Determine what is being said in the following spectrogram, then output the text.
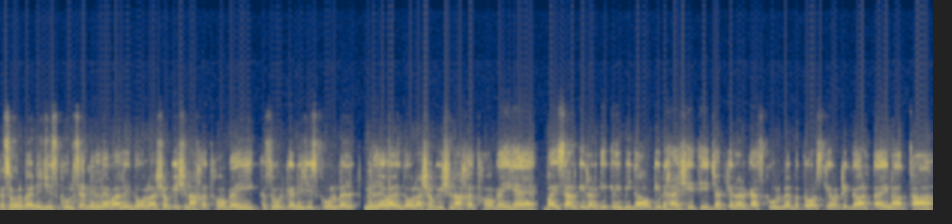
कसूर में निजी स्कूल से मिलने वाली दो लाशों की शिनाख्त हो गई। कसूर के निजी स्कूल में मिलने वाली दो लाशों की शिनाख्त हो गई है। बाईस साल की लड़की करीबी गाँव की रहायशी थी, जबकि लड़का स्कूल में बतौर सिक्योरिटी गार्ड तैनात था।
